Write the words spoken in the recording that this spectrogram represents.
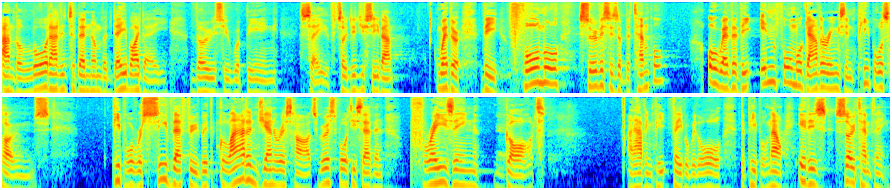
And the Lord added to their number day by day those who were being saved. So, did you see that? Whether the formal services of the temple or whether the informal gatherings in people's homes, people receive their food with glad and generous hearts. Verse 47 praising God and having favor with all the people. Now, it is so tempting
